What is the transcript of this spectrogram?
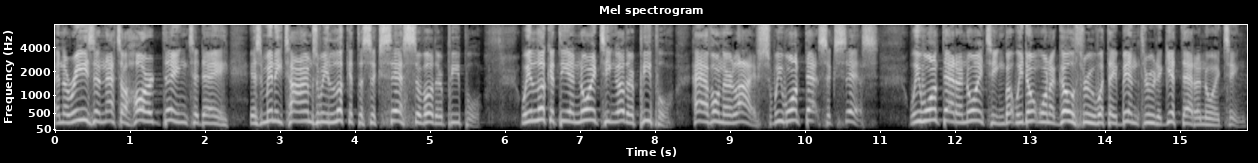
And the reason that's a hard thing today is many times we look at the success of other people. We look at the anointing other people have on their lives. We want that success. We want that anointing, but we don't want to go through what they've been through to get that anointing.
